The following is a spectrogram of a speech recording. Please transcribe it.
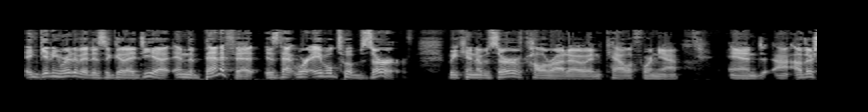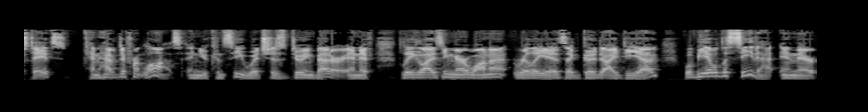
and getting rid of it is a good idea. And the benefit is that we're able to observe we can observe Colorado and California and uh, other states can have different laws and you can see which is doing better. And if legalizing marijuana really is a good idea we'll be able to see that in their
